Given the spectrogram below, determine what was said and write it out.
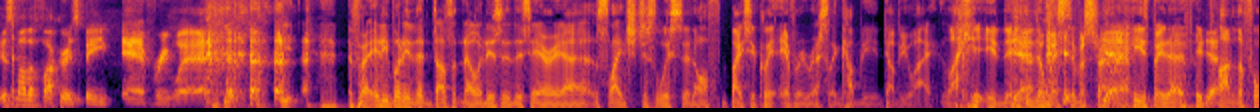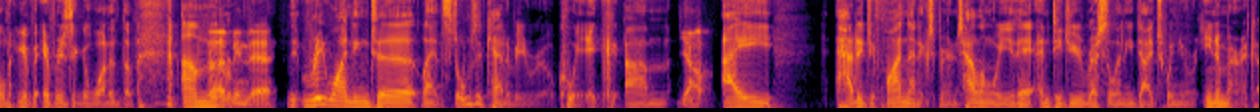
this motherfucker has been everywhere. For anybody that doesn't know it is in this area, Slate's just listed off basically every wrestling company in WA, like in, in the west of Australia. Yeah. He's been, a, been Yeah. part of the forming of every single one of them. Um, I've been there. rewinding to Lance Storm's Academy real quick. Um, Yeah. a, how did you find that experience? How long were you there? And did you wrestle any dates when you were in America?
